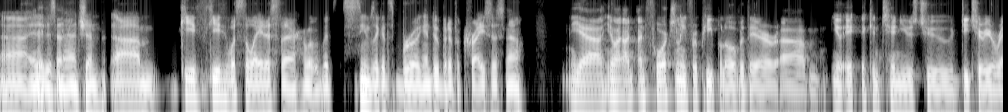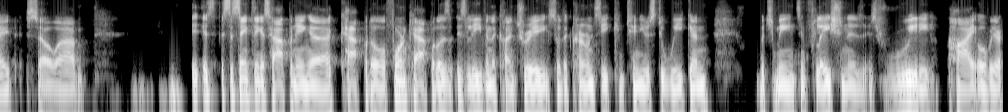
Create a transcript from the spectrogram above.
uh, at his mansion. Um, Keith, Keith, what's the latest there? It seems like it's brewing into a bit of a crisis now. Yeah, you know, unfortunately for people over there, um, you know, it, it, continues to deteriorate. So, um, it's it's the same thing as happening. Uh, capital, foreign capital is, is leaving the country, so the currency continues to weaken, which means inflation is is really high over there.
